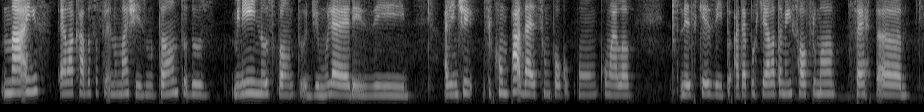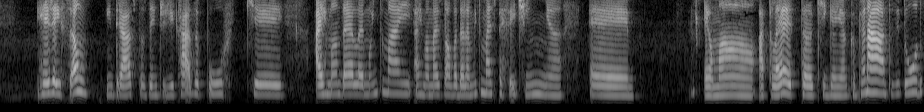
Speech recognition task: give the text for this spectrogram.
Mas ela acaba sofrendo machismo tanto dos meninos quanto de mulheres. E a gente se compadece um pouco com, com ela nesse quesito, até porque ela também sofre uma certa rejeição, entre aspas, dentro de casa, porque a irmã dela é muito mais. A irmã mais nova dela é muito mais perfeitinha, é, é uma atleta que ganha campeonatos e tudo.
